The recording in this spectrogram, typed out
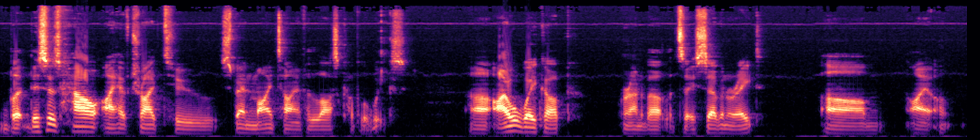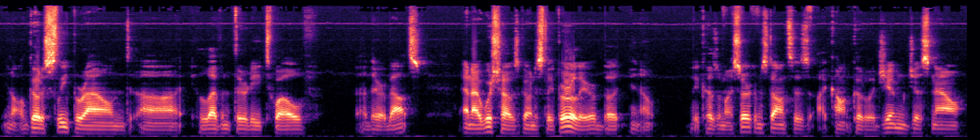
but this is how I have tried to spend my time for the last couple of weeks. Uh, I will wake up around about let's say seven or eight. Um, I you know I'll go to sleep around uh, 11:30, 12 uh, thereabouts, and I wish I was going to sleep earlier, but you know because of my circumstances, I can't go to a gym just now.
